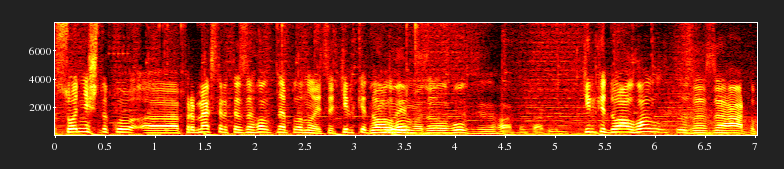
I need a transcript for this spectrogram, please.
соняшнику е, Примекстер та Заголд не планується, тільки Dual Плануємо Gold з Гізагардом, так. тільки Dual Gold за Загардом.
